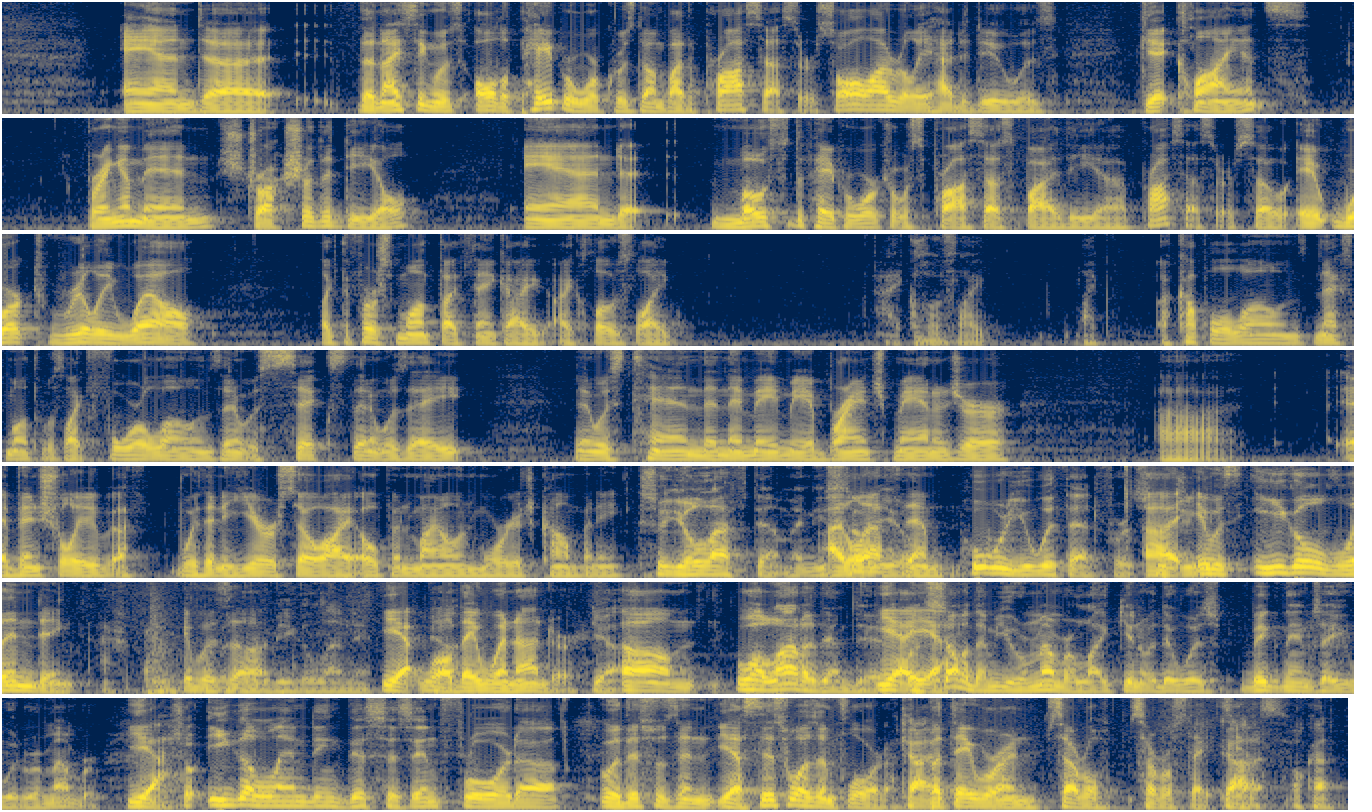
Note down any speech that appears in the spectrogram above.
And uh, the nice thing was all the paperwork was done by the processor. So all I really had to do was get clients, bring them in, structure the deal, and most of the paperwork was processed by the uh, processor. So it worked really well like the first month, I think I, I closed like, I closed like, like a couple of loans. Next month was like four loans. Then it was six. Then it was eight. Then it was ten. Then they made me a branch manager. Uh, eventually, uh, within a year or so, I opened my own mortgage company. So you left them, and you I left you. them. Who were you with at first? Uh, it was Eagle Lending. It was uh, Eagle Lending. Yeah, well, yeah. they went under. Yeah. Um, well, a lot of them did. Yeah, yeah. Some of them you remember, like you know, there was big names that you would remember. Yeah. So Eagle Lending. This is in Florida. Well, this was in yes, this was in Florida, Got but they were in several several states. Got yes. it. Okay.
